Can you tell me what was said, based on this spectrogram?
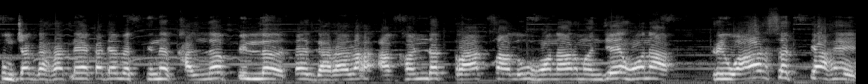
तुमच्या घरातल्या एखाद्या व्यक्तीनं खाल्लं पिल्लं तर घराला अखंड त्रास चालू होणार म्हणजे होणार. त्रिवार सत्य आहे.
